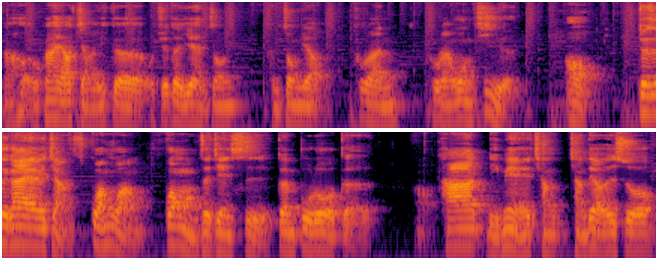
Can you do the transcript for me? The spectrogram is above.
然后我刚才要讲一个，我觉得也很重很重要，突然突然忘记了哦，就是刚才讲官网官网这件事跟部落格啊，它里面也强强调的是说，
